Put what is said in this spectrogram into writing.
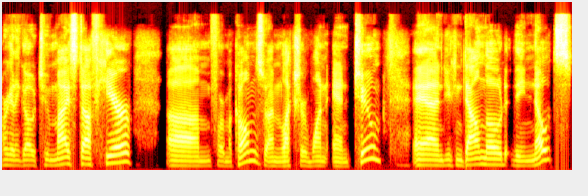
We're going to go to my stuff here um, for Maccombs. I'm lecture one and two, and you can download the notes.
